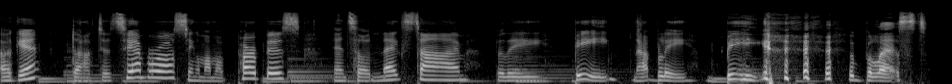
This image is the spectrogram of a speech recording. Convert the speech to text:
again, Dr. Tamara, Single Mama Purpose. Until next time, believe, be, not believe, be blessed.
